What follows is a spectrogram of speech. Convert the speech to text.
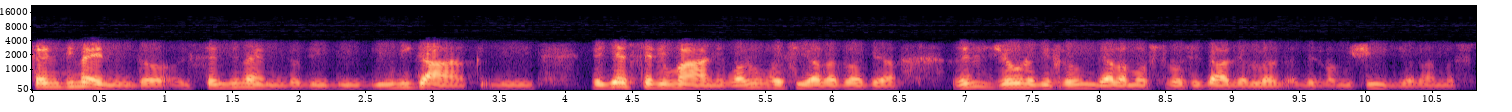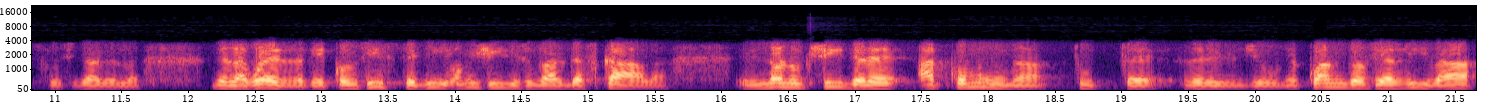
sentimento, il sentimento di, di, di unità di, degli esseri umani, qualunque sia la propria religione, di fronte alla mostruosità del, dell'omicidio, alla mostruosità del, della guerra, che consiste di omicidi su larga scala il non uccidere accomuna tutte le religioni. Quando si arriva a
